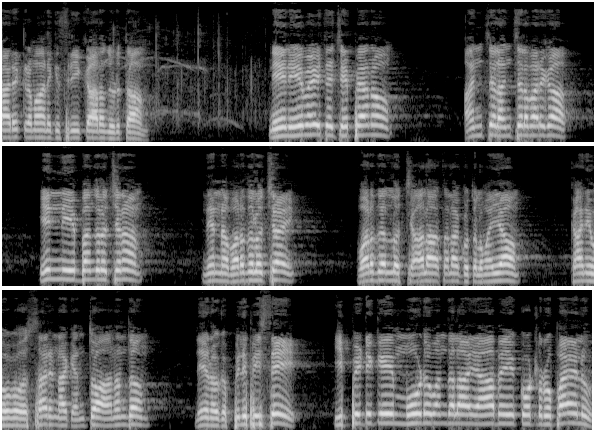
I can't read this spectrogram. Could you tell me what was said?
కార్యక్రమానికి శ్రీకారం చుడతాం. నేనేవైతే చెప్పానో అంచెలంచెల వారిగా ఎన్ని ఇబ్బందులు వచ్చినా నిన్న వరదలు వచ్చాయి వరదల్లో చాలా తలాకుతలమయ్యాం. కానీ ఒక్కోసారి నాకు ఎంతో ఆనందం. నేను ఒక పిలిపిస్తే ఇప్పటికే మూడు వందల యాభై కోట్ల రూపాయలు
